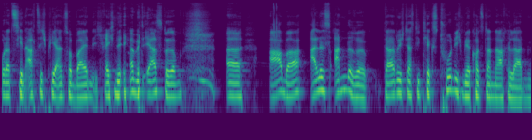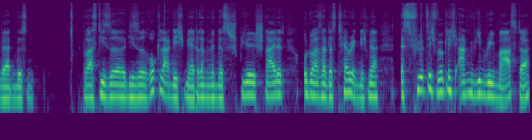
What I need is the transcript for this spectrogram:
oder 1080p, eins von beiden. Ich rechne eher mit ersterem. Äh, aber alles andere, dadurch, dass die Texturen nicht mehr konstant nachgeladen werden müssen, Du hast diese, diese Ruckler nicht mehr drin, wenn das Spiel schneidet und du hast halt das Tearing nicht mehr. Es fühlt sich wirklich an wie ein Remaster.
